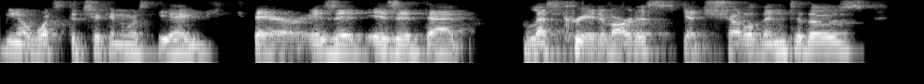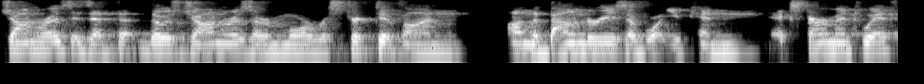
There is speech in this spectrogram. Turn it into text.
you know what's the chicken what's the egg there? Is it is it that less creative artists get shuttled into those genres? Is that those genres are more restrictive on on the boundaries of what you can experiment with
